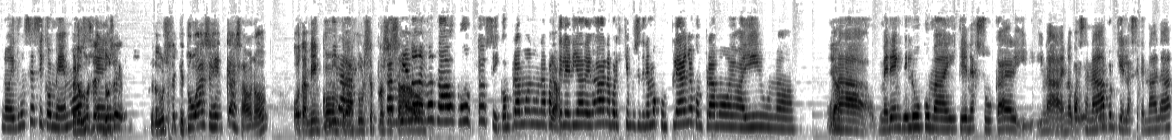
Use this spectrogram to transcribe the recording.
No, y dulces y comemos. Pero dulces, dulce, pero dulces que tú haces en casa, ¿o no? ¿O también compras dulces procesados? También nos hemos dado gusto, sí, compramos en una pastelería vegana, por ejemplo, si tenemos cumpleaños, compramos ahí una, una merengue lúcuma y tiene azúcar y, nada, y no pasa nada porque la semana,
